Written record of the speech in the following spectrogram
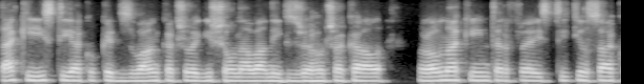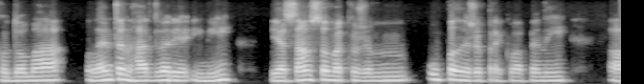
taký istý, ako keď z Vanka človek išiel na One X, že ho čakal rovnaký interfejs, cítil sa ako doma, len ten hardware je iný. Ja sám som akože úplne že prekvapený a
